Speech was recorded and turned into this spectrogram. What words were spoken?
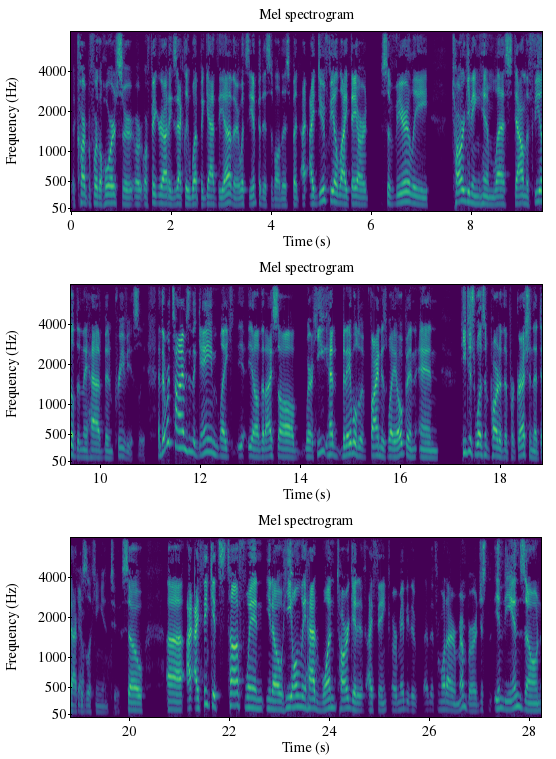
the cart before the horse or, or, or figure out exactly what begat the other. What's the impetus of all this? But I, I do feel like they are severely targeting him less down the field than they have been previously. And there were times in the game, like you know, that I saw where he had been able to find his way open, and he just wasn't part of the progression that Dak yeah. was looking into. So uh, I, I, think it's tough when you know he only had one target, I think, or maybe the, from what I remember, just in the end zone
